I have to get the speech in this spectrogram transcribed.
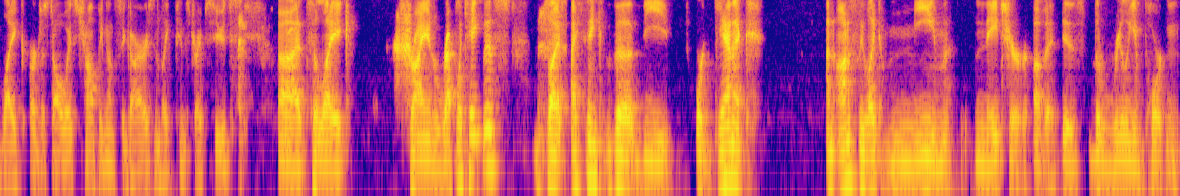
like are just always chomping on cigars and like pinstripe suits uh to like try and replicate this. But i think the the organic and honestly like meme nature of it is the really important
